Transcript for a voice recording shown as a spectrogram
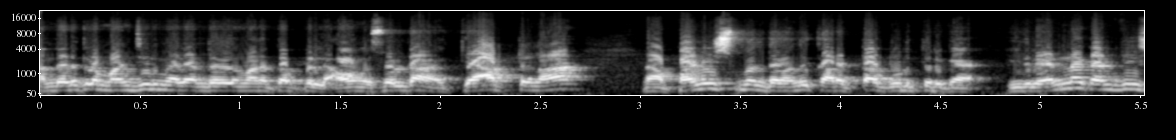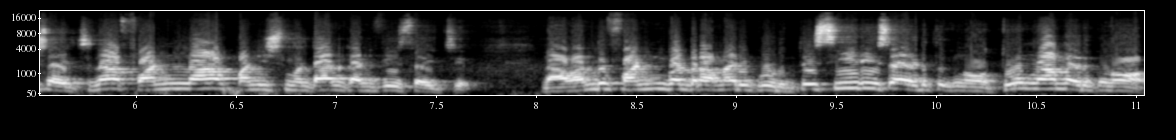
அந்த இடத்துல மஞ்சள் மேல எந்த விதமான தப்பு இல்லை. அவங்க சொல்றாங்க கேப்டனா நான் பனிஷ்மெண்ட்டை வந்து கரெக்டா கொடுத்துருக்கேன். இதுல என்ன கன்ஃபியூஸ் ஆயிடுச்சுன்னா ஃபன்னா பனிஷ்மெண்ட்டான்னு கன்ஃபியூஸ் ஆயிடுச்சு. நான் வந்து ஃபன் பண்ற மாதிரி கொடுத்து சீரியஸா எடுத்துக்கணும். தூங்காம இருக்கணும்.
